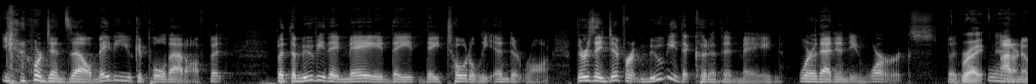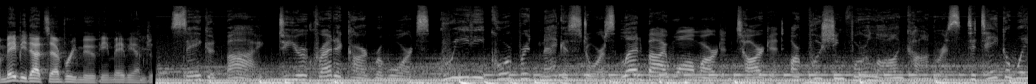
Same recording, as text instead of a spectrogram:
you know, or Denzel. Maybe you could pull that off, but. But the movie they made, they they totally end it wrong. There's a different movie that could have been made where that ending works. But Right. I don't know. Maybe that's every movie. Maybe I'm just. Say goodbye to your credit card rewards. Greedy corporate mega stores, led by Walmart and Target, are pushing for a law in Congress to take away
